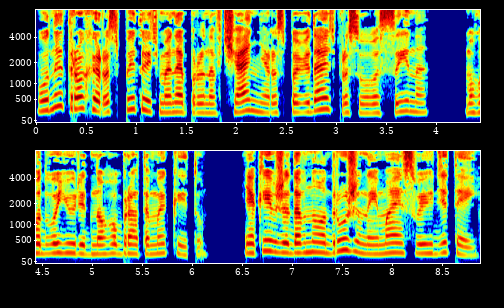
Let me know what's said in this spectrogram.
Вони трохи розпитують мене про навчання, розповідають про свого сина, мого двоюрідного брата Микиту, який вже давно одружений і має своїх дітей.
